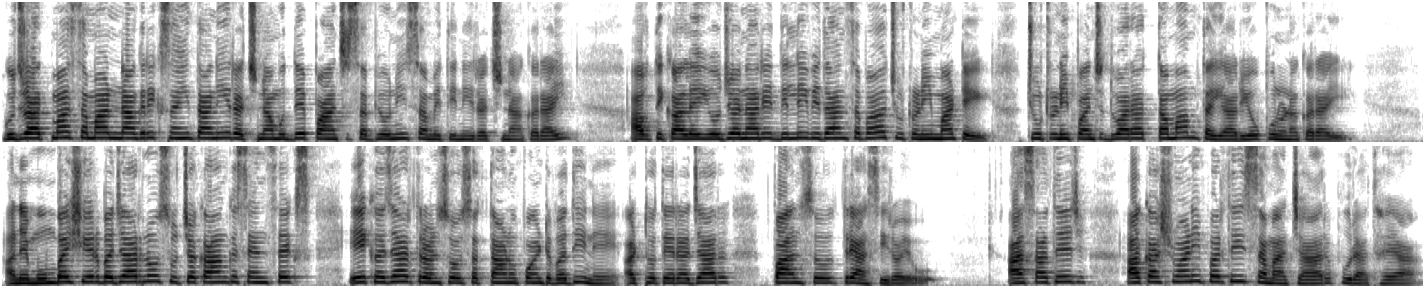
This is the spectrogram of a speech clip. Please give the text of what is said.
ગુજરાતમાં સમાન નાગરિક સંહિતાની રચના મુદ્દે પાંચ સભ્યોની સમિતિની રચના કરાઈ. આવતીકાલે યોજાનારી દિલ્હી વિધાનસભા ચૂંટણી માટે ચૂંટણી પંચ દ્વારા તમામ તૈયારીઓ પૂર્ણ કરાઈ. અને મુંબઈ શેર બજારનો સૂચકાંક સેન્સેક્સ એક હજાર ત્રણસો સત્તાણું પોઈન્ટ વધીને અઠ્ઠોતેર હજાર પાંચસો ત્ર્યાસી રહ્યો. આ સાથે જ આકાશવાણી પરથી સમાચાર પૂરા થયા.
